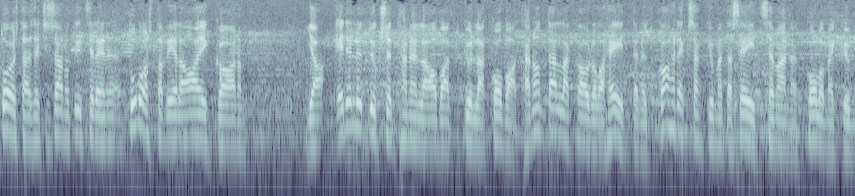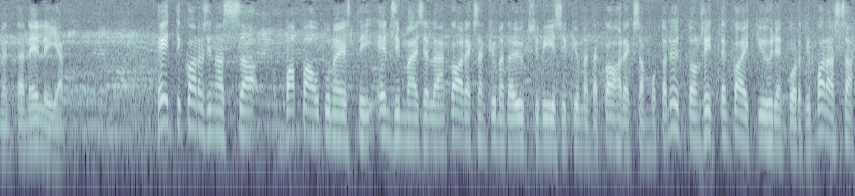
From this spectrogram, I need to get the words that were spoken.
toistaiseksi saanut itselleen tulosta vielä aikaan. Ja edellytykset hänellä ovat kyllä kovat. Hän on tällä kaudella heittänyt 87-34. Heitti karsinassa vapautuneesti ensimmäisellään 81-58, mutta nyt on sitten kaikki yhden kortin varassa.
